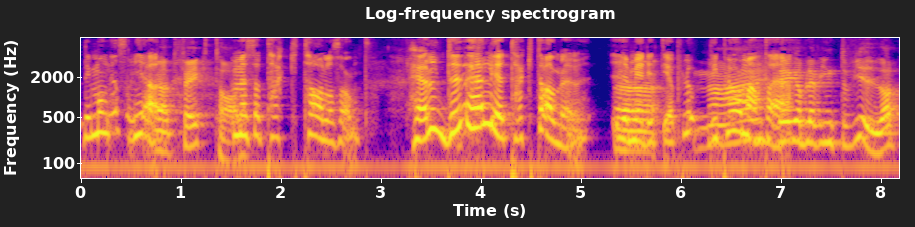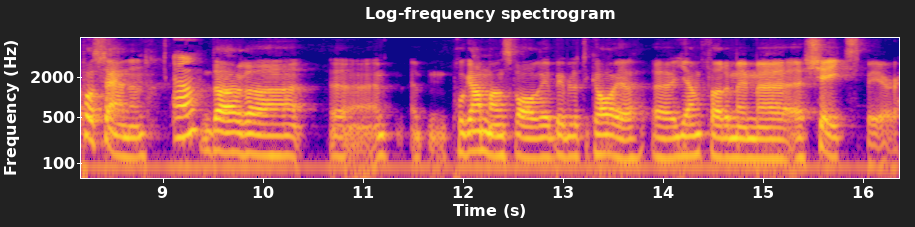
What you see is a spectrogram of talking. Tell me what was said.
Det är många som gör. ett fejktal. Med så tacktal och sånt. Höll, du höll ju ett tacktal nu. I och med ditt diplo- diplom antar jag. jag blev intervjuad på scenen. Ja. Där eh, eh, en, en programansvarig bibliotekarie uh, jämförde mig med eh, Shakespeare.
